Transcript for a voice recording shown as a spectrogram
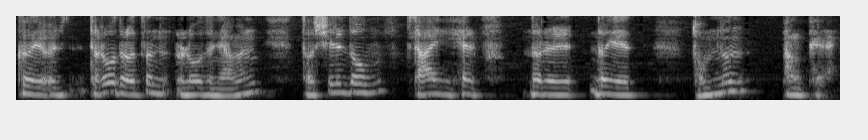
그 들어오들 어떤 로드냐면 The shield 너를 너의 돕는 방패.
